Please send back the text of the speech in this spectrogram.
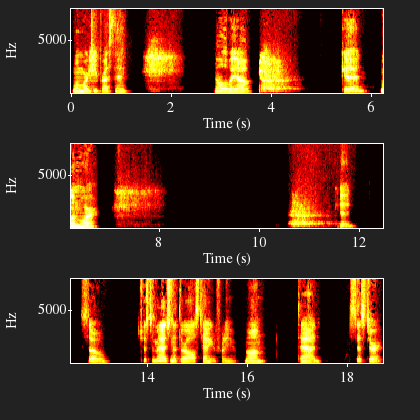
One more deep breath in. And all the way out. Good. One more. Good. So just imagine that they're all standing in front of you mom, dad, sister,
